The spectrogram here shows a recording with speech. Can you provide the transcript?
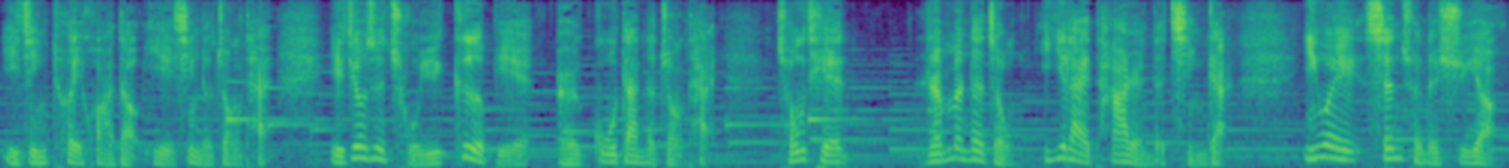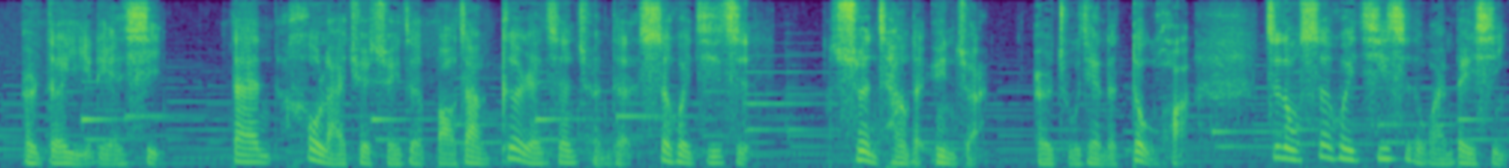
已经退化到野性的状态，也就是处于个别而孤单的状态。从前，人们那种依赖他人的情感，因为生存的需要而得以联系，但后来却随着保障个人生存的社会机制顺畅的运转而逐渐的钝化。这种社会机制的完备性，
